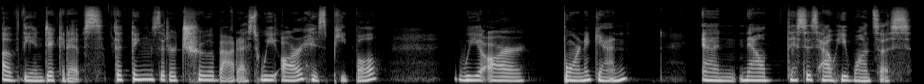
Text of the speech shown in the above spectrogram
of the indicatives, the things that are true about us. We are his people. We are born again. And now this is how he wants us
